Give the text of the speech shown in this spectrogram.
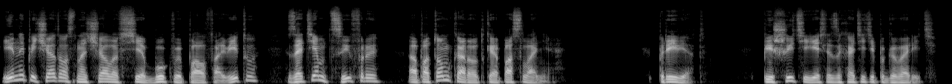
и напечатал сначала все буквы по алфавиту, затем цифры, а потом короткое послание. «Привет. Пишите, если захотите поговорить.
